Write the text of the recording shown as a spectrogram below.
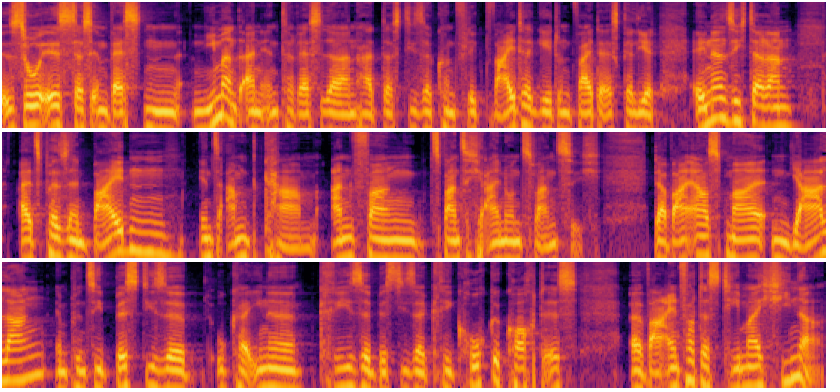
so ist, dass im Westen niemand ein Interesse daran hat, dass dieser Konflikt weitergeht und weiter eskaliert. Erinnern Sie sich daran, als Präsident Biden ins Amt kam, Anfang 2021, da war erstmal ein Jahr lang, im Prinzip bis diese Ukraine-Krise, bis dieser Krieg hochgekocht ist, äh, war einfach das Thema China.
